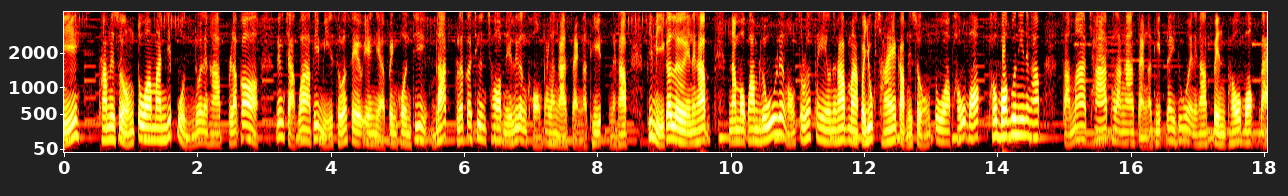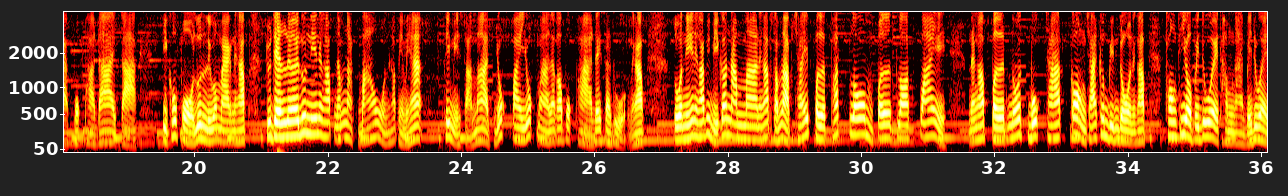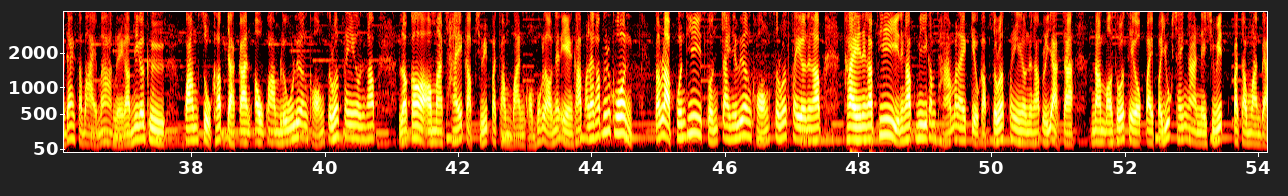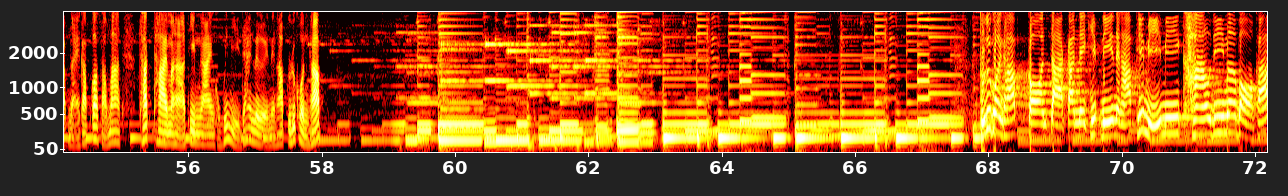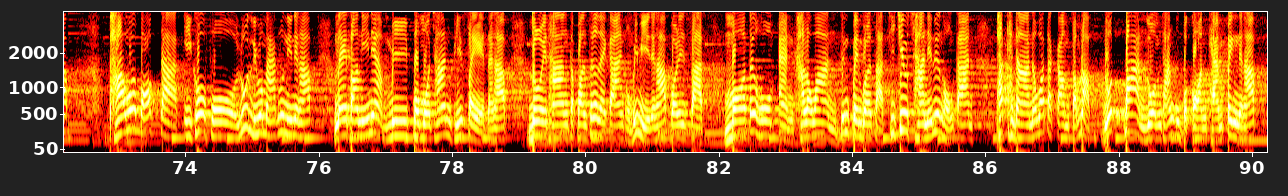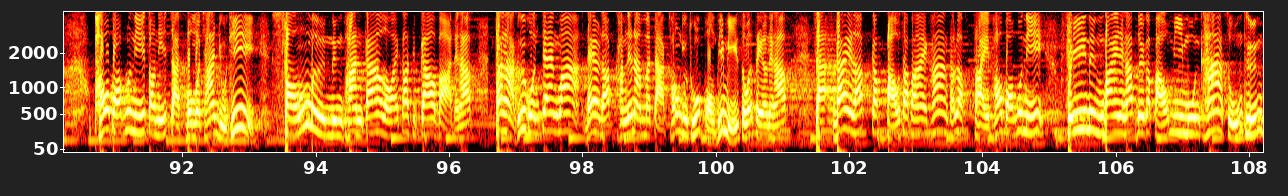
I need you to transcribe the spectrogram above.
ทำในส่วนของตัวมันญี่ปุ่นด้วยนะครับ แล้วก็เนื่องจากว่าพี่หมีโซลาร์เซลล์เองเนี่ยเป็นคนที่รักแล้วก็ชื่นชอบในเรื่องของพลังงานแสงอาทิตย์นะครับ พี่หมีก็เลยนะครับนำเอาความรู้เรื่องของโซลาร์เซลล์นะครับมาประยุกต์ใช้กับในส่วนของตัว power box power box ตัวนี้นะครับสามารถชาร์จพลังงานแสงอาทิตย์ได้ด้วยนะครับเป็น power box แบบพกพาได้จาก Eco 4รุ่น River Max นะครับจุดเด่นเลยรุ่นนี้นะครับน้ำหนักเบานะครับเห็นไหมฮะ พี่หมีสามารถยกไปยกมาแล้วก็พกพาได้สะดวกนะครับ ตัวนี้นะครับพี่หมีก็นำมานะครับสำหรับใช้เปิดพัดลม เปิดหลอดไฟนะครับ เปิดโน้ตบุ๊กชาร์จกล้องชาร์จเครื่องบินโดรนนะครับท่องเที่ยวไปด้วยทำงานไปด้วยได้สบายมากเลยครับ นี่ก็คือความสุขครับจากการเอาความรู้เรื่องของโซลาร์เซลล์นะครับแล้วก็เอามาใช้กับชีวิตประจำวันของพวกเรานั่นเองครับอะไรครับทุกคน สำหรับคนที่สนใจในเรื่องของโซลาร์เซลล์นะครับใครนะครับที่นะครับมีคำถามอะไรเกี่ยวกับโซลาร์เซลล์นะครับหรืออยากจะนำเอาโซลาร์เซลล์ไปประยุกต์ใช้งานในชีวิตประจำวันแบบไหนครับก็สามารถทักทายมาหาทีมงานของพี่หมีได้เลยนะครับทุกคนครับ ทุกทุกคนครับก่อนจากกันในคลิปนี้นะครับ พี่หมีมีข่าวดีมาบอกครับ Power Box จาก Eco 4รุ่น River Max รุ่นนี้นะครับ ในตอนนี้เนี่ยมีโปรโมชั่นพิเศษนะครับ โดยทางสปอนเซอร์รายการของพี่หมีนะครับ บริษัท Motor Home and Caravan ซึ่งเป็นบริษัทที่เชี่ยวชาญในเรื่องของการพัฒนานวัตกรรมสำหรับรถบ้านรวมทั้งอุปกรณ์แคมปิ้งนะครับ Power Box รุ่นนี้ตอนนี้จัดโปรโมชั่นอยู่ที่ 21,999 บาทนะครับ ถ้าหากทุกคนแจ้งว่าได้รับคำแนะนำมาจากช่อง YouTube ของพี่หมีโซลาร์เซลนะครับ จะได้รับกระเป๋าสะพายข้างสำหรับใส่ Power Box รุ่นนี้ ฟรี 1 ใบนะครับ โดยกระเป๋ามีมูลค่าสูงถึง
